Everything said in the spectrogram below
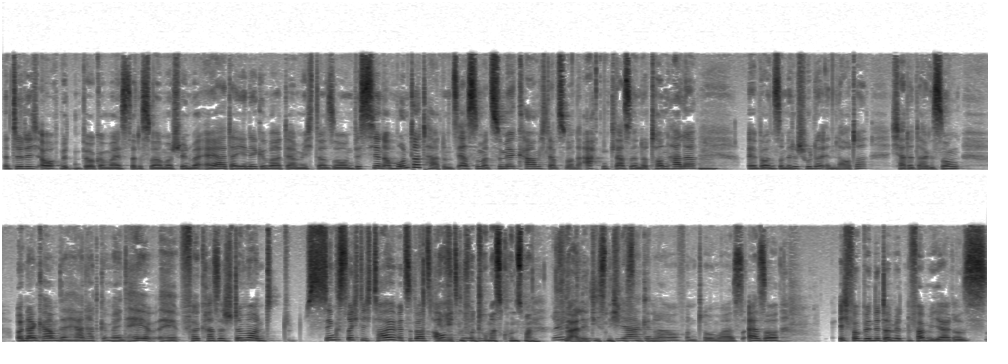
natürlich auch mit dem Bürgermeister. Das war immer schön, weil er ja derjenige war, der mich da so ein bisschen ermuntert hat. Und das erste Mal zu mir kam, ich glaube, es war in der achten Klasse in der Turnhalle, mhm. äh, bei unserer Mittelschule in Lauter. Ich hatte da gesungen. Und dann kam der Herr und hat gemeint, hey, hey, voll krasse Stimme und du singst richtig toll, willst du bei uns Wir auftreten? reden von Thomas Kunzmann, richtig? für alle, die es nicht ja, wissen. Genau. genau, von Thomas. Also ich verbinde damit ein familiäres,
